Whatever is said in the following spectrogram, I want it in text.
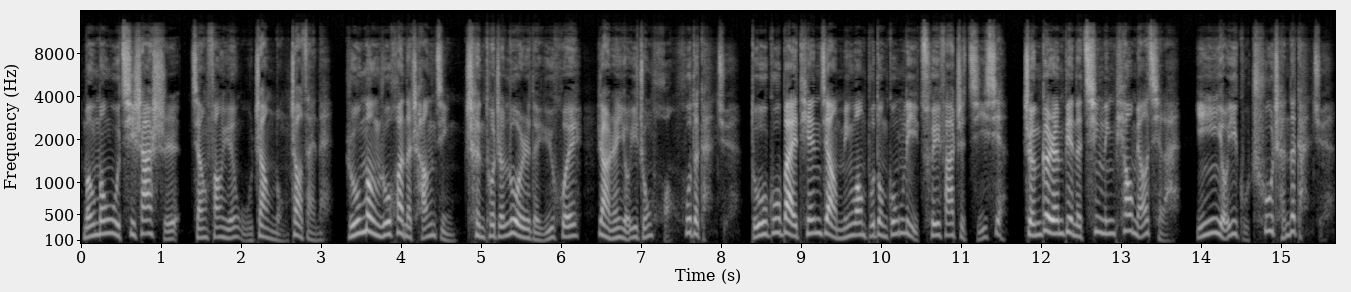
蒙蒙雾气沙石，将方圆五丈笼罩在内。如梦如幻的场景衬托着落日的余晖，让人有一种恍惚的感觉。独孤拜天将冥王不动功力催发至极限，整个人变得轻灵飘渺起来，隐隐有一股出尘的感觉。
